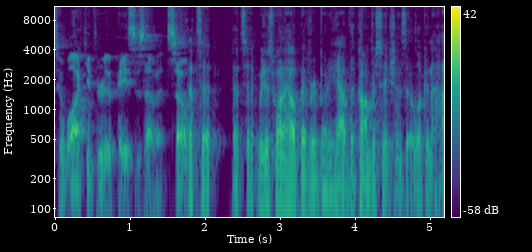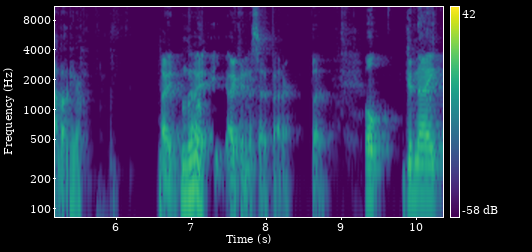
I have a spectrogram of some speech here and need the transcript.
to walk you through the paces of it. So that's it. That's it. We just want to help everybody have the conversations they're looking to have out here. I I, I couldn't have said it better. But well, good night.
